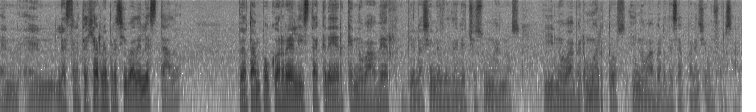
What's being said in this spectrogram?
en, la estrategia represiva del Estado, pero tampoco es realista creer que no va a haber violaciones de derechos humanos y no va a haber muertos y no va a haber desaparición forzada.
